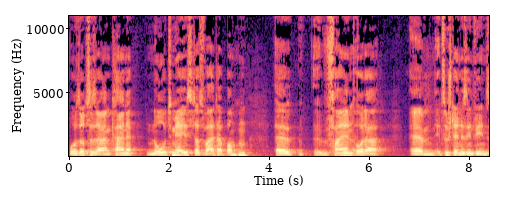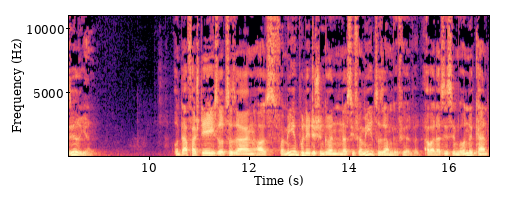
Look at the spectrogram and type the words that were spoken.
wo sozusagen keine Not mehr ist, dass weiter Bomben äh, fallen oder ähm, Zustände sind wie in Syrien. Und da verstehe ich sozusagen aus familienpolitischen Gründen, dass die Familie zusammengeführt wird. Aber das ist im Grunde kein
